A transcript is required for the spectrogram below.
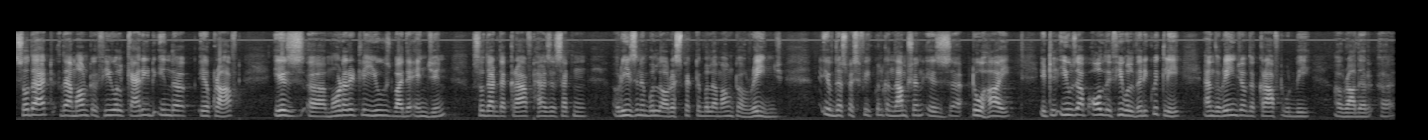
so that the amount of fuel carried in the aircraft is uh, moderately used by the engine. So, that the craft has a certain reasonable or respectable amount of range. If the specific fuel consumption is uh, too high, it will use up all the fuel very quickly and the range of the craft would be uh, rather uh,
